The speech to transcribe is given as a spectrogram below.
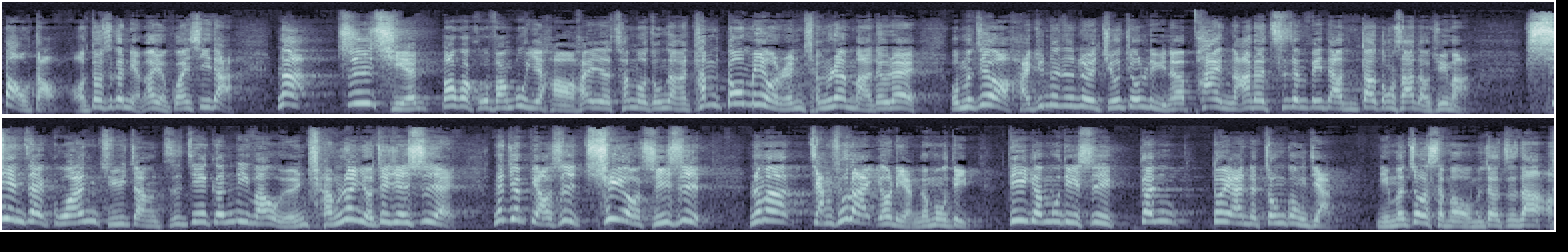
报道哦，都是跟两岸有关系的。那之前包括国防部也好，还有参谋总长，他们都没有人承认嘛，对不对？我们只有海军陆战队九九旅呢，派拿了刺针飞弹到东沙岛去嘛。现在国安局长直接跟立法委员承认有这件事，哎，那就表示确有其事。那么讲出来有两个目的，第一个目的是跟对岸的中共讲。你们做什么，我们都知道。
